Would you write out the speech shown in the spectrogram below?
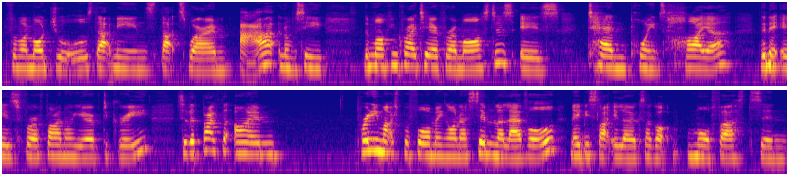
for my modules. That means that's where I'm at and obviously the marking criteria for a masters is 10 points higher than it is for a final year of degree. So the fact that I'm pretty much performing on a similar level, maybe slightly lower because I got more firsts in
